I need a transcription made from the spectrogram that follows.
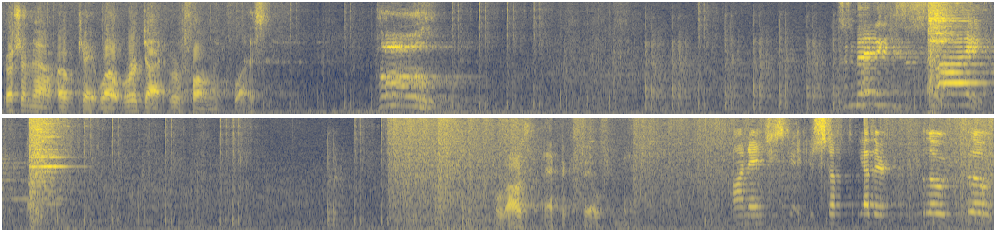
Rush him now. Okay, well we're di- we're falling like flies. Pull! Medic is a spy! Well that was an epic fail for me. Come on, Angie, just get your stuff together. Reload, reload.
